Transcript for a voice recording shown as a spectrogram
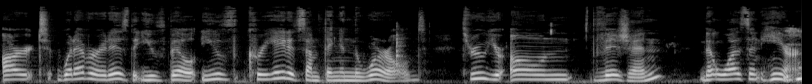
art, whatever it is that you've built, you've created something in the world through your own vision that wasn't here. Mm-hmm.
